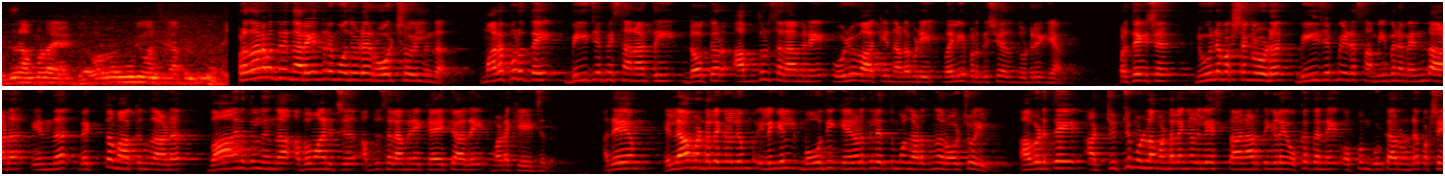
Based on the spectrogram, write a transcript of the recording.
ഇത് നമ്മളെ ഗവർണർ കൂടി മനസ്സിലാക്കേണ്ടതുണ്ട്. പ്രധാനമന്ത്രി നരേന്ദ്രമോദിയുടെ റോഡ് ഷോയിൽ നിന്ന് മലപ്പുറത്തെ ബി ജെ പി സ്ഥാനാർത്ഥി ഡോക്ടർ അബ്ദുൾ സലാമിനെ ഒഴിവാക്കിയ നടപടിയിൽ വലിയ പ്രതിഷേധം തുടരുകയാണ്. പ്രത്യേകിച്ച് ന്യൂനപക്ഷങ്ങളോട് ബി ജെ പിയുടെ സമീപനം എന്താണ് എന്ന് വ്യക്തമാക്കുന്നതാണ് വാഹനത്തിൽ നിന്ന് അപമാനിച്ച് അബ്ദുൾ സലാമിനെ കയറ്റാതെ മടക്കി അയച്ചത്. അദ്ദേഹം എല്ലാ മണ്ഡലങ്ങളിലും ഇല്ലെങ്കിൽ മോദി കേരളത്തിൽ എത്തുമ്പോൾ നടത്തുന്ന റോഡ് ഷോയിൽ അവിടുത്തെ ചുറ്റുമുള്ള മണ്ഡലങ്ങളിലെ സ്ഥാനാർത്ഥികളെ ഒക്കെ തന്നെ ഒപ്പം കൂട്ടാറുണ്ട്. പക്ഷേ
